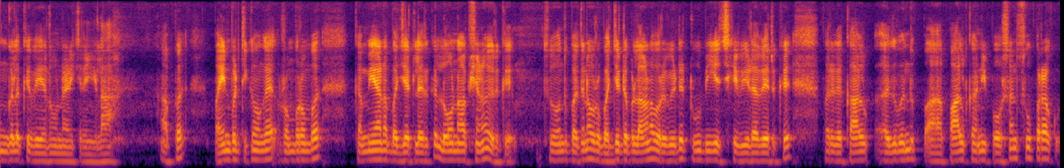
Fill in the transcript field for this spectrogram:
உங்களுக்கு வேணும்னு நினைக்கிறீங்களா? அப்போ பயன்படுத்திக்கோங்க. ரொம்ப ரொம்ப கம்மியான பட்ஜெட்டில் இருக்குது லோன் ஆப்ஷனும் இருக்குது ஸோ வந்து பார்த்திங்கன்னா ஒரு பட்ஜெட்டபிளான ஒரு வீடு டூ பிஹெச்கே வீடாகவே இருக்குது பாருங்கள் கால் அது வந்து பா பால்கனி போர்ஷன் சூப்பராக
